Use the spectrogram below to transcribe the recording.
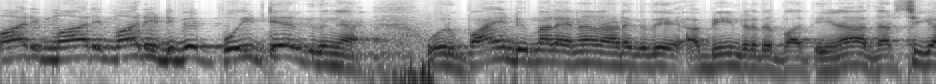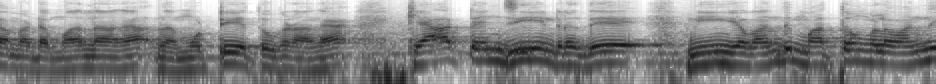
மாறி மாறி மாறி டிபேட் போயிட்டே இருக்குதுங்க. ஒரு பாயிண்ட் மேலே என்ன நடக்குது அப்படின்றத பார்த்தீங்கன்னா தர்ஷிகா மேடம் வந்தாங்க அந்த முட்டையை தூக்குனாங்க. கேப்டன்சின்றது நீங்கள் வந்து மற்றவங்களை வந்து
